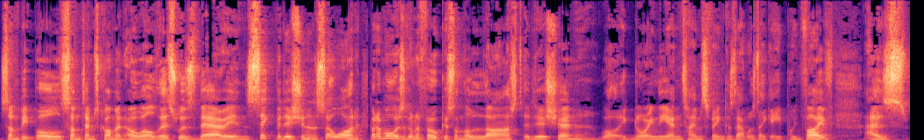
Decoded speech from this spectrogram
Some people sometimes comment, oh, well, this was there in 6th edition and so on, but I'm always going to focus on the last edition, well, ignoring the End Times thing because that was like 8.5, as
